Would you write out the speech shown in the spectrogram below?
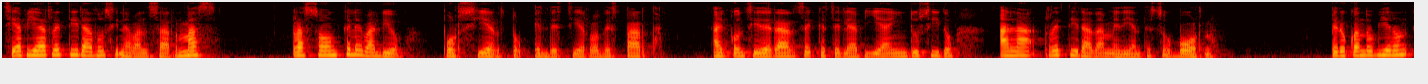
se había retirado sin avanzar más, razón que le valió, por cierto, el destierro de Esparta, al considerarse que se le había inducido a la retirada mediante soborno. Pero cuando vieron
